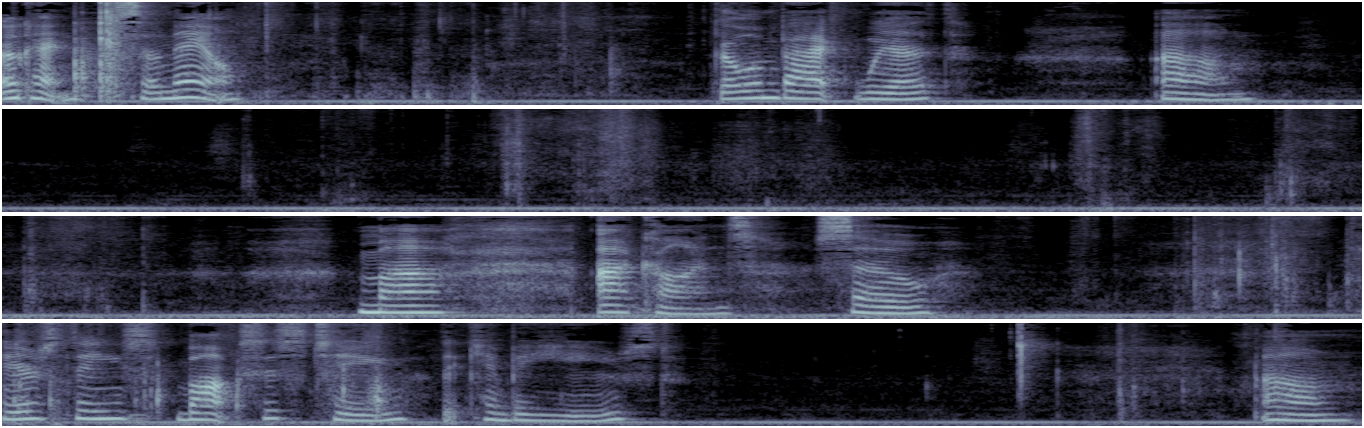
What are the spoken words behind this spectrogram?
Okay, so now, going back with, um, my icons. So here's these boxes too that can be used. Um,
